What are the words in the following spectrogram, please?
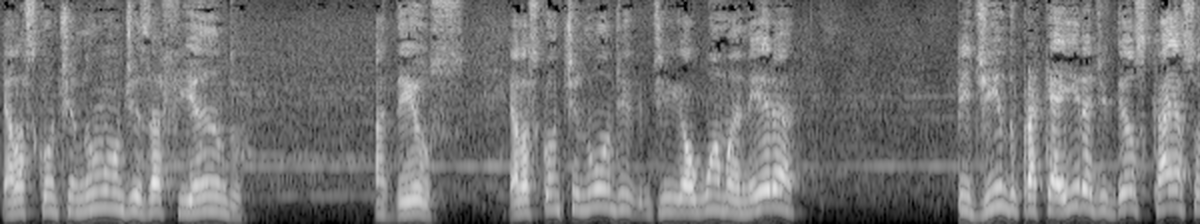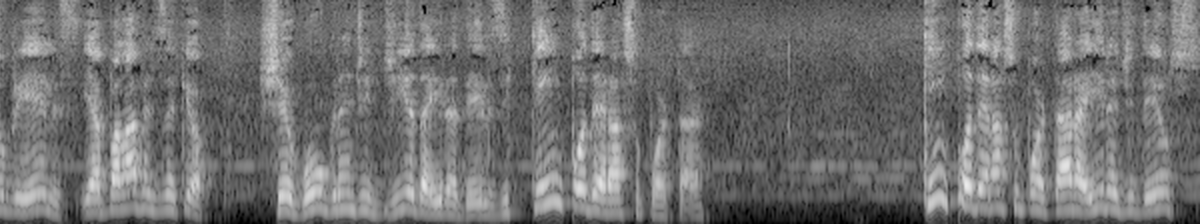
Elas continuam desafiando a Deus. Elas continuam, de, de alguma maneira, pedindo para que a ira de Deus caia sobre eles. E a palavra diz aqui, ó, chegou o grande dia da ira deles, e quem poderá suportar? Quem poderá suportar a ira de Deus?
